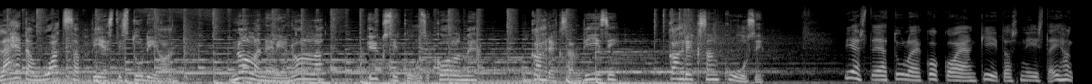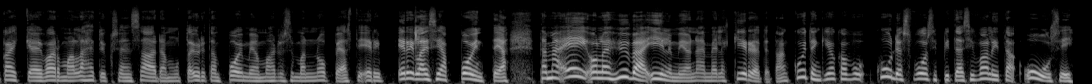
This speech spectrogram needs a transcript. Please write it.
Lähetä WhatsApp-viesti studioon 040 163 85 86. Viestejä tulee koko ajan, kiitos niistä. Ihan kaikkea ei varmaan lähetykseen saada, mutta yritän poimia mahdollisimman nopeasti eri, erilaisia pointteja. Tämä ei ole hyvä ilmiö, näin meille kirjoitetaan. Kuitenkin joka vu- kuudes vuosi pitäisi valita uusi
